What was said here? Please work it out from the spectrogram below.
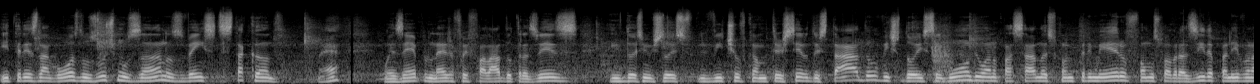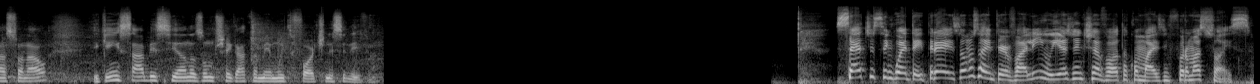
E Três Lagoas, nos últimos anos, vem se destacando. Né? Um exemplo, né, já foi falado outras vezes, em 2022, 2021 ficamos em terceiro do estado, 22 segundo, e o ano passado nós ficamos em primeiro, fomos para Brasília, para nível nacional, e quem sabe esse ano nós vamos chegar também muito forte nesse nível. 7h53, vamos ao intervalinho e a gente já volta com mais informações.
